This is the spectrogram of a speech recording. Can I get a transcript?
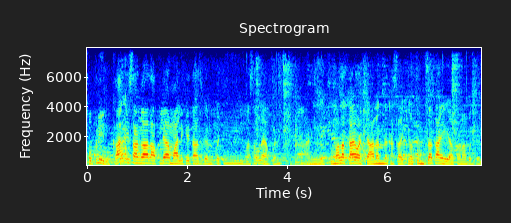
स्वप्नील काय सांगाल आपल्या मालिकेत आज गणपती बसवलाय आपण? आणि तुम्हाला काय वाटतं आनंद कसा आहे किंवा तुमचा काय आहे या सणाबद्दल?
